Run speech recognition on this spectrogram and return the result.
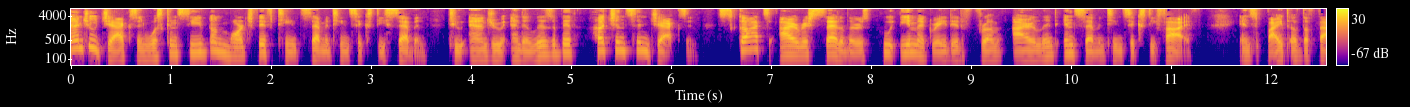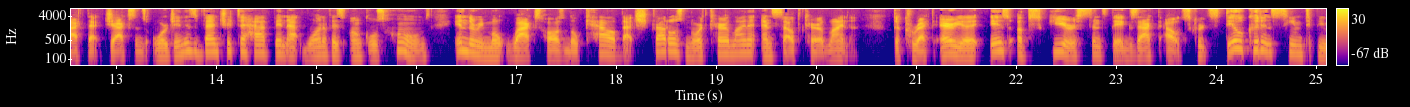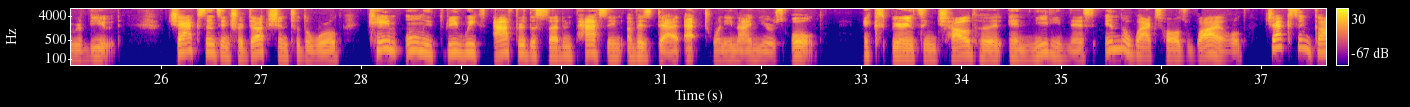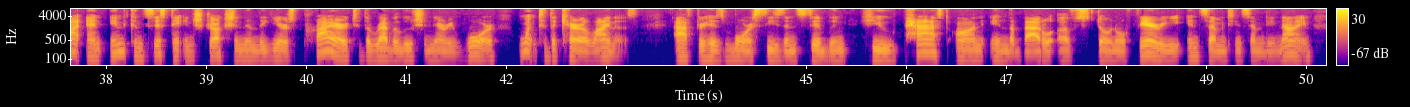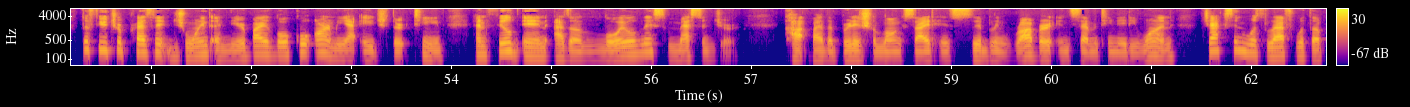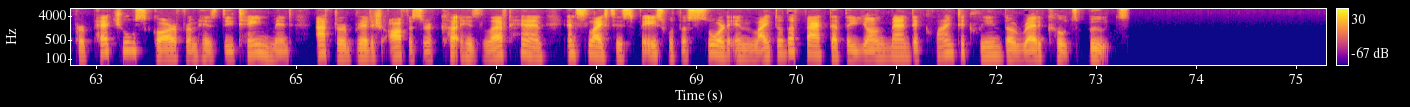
Andrew Jackson was conceived on March 15, 1767, to Andrew and Elizabeth Hutchinson Jackson, Scots Irish settlers who immigrated from Ireland in 1765. In spite of the fact that Jackson's origin is ventured to have been at one of his uncle's homes in the remote Waxhaws locale that straddles North Carolina and South Carolina, the correct area is obscure since the exact outskirts still couldn't seem to be reviewed. Jackson's introduction to the world came only three weeks after the sudden passing of his dad at 29 years old. Experiencing childhood and neediness in the Waxhaws wild, Jackson got an inconsistent instruction in the years prior to the Revolutionary War, went to the Carolinas after his more seasoned sibling Hugh passed on in the Battle of Stono Ferry in 1779, the future president joined a nearby local army at age 13 and filled in as a loyalist messenger. Caught by the British alongside his sibling Robert in 1781, Jackson was left with a perpetual scar from his detainment after a British officer cut his left hand and sliced his face with a sword in light of the fact that the young man declined to clean the redcoat's boots.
